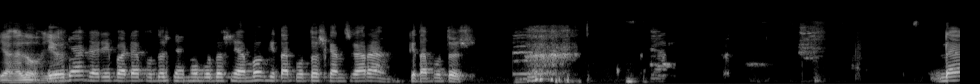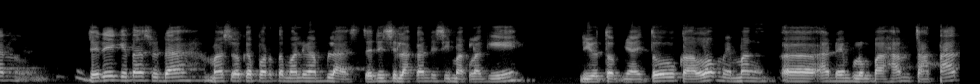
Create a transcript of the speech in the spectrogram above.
Ya, halo. Ya udah daripada putus nyambung putus nyambung kita putuskan sekarang. Kita putus. Dan jadi kita sudah masuk ke pertemuan 15. Jadi silakan disimak lagi di YouTube-nya itu. Kalau memang eh, ada yang belum paham, catat.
